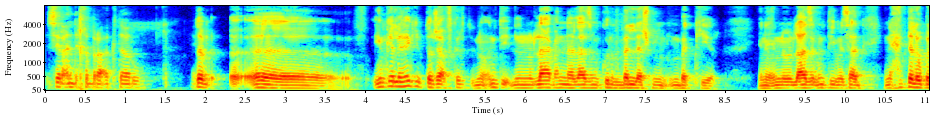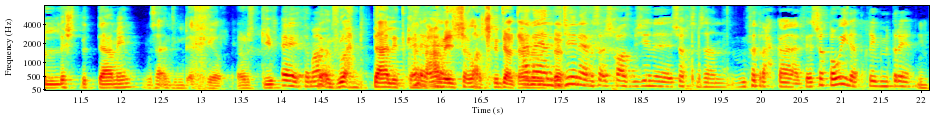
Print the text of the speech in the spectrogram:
ويصير عندي خبرة أكثر و... طيب آه يمكن لهيك بترجع فكرة إنه أنت إنه اللاعب عندنا لازم يكون مبلش م- مبكر يعني إنه لازم أنت مثلا يعني حتى لو بلشت بالثامن مثلا أنت متأخر عرفت كيف؟ إيه لأن تمام في واحد بالثالث كان إيه، إيه. عامل انت عم تعملها أنا يعني. بيجينا مثلا أشخاص بيجينا شخص مثلا من فترة حكانا على الفيس شغله طويلة تقريبا. مترين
